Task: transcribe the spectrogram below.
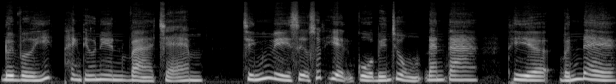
đối với thanh thiếu niên và trẻ em. Chính vì sự xuất hiện của biến chủng Delta thì vấn đề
